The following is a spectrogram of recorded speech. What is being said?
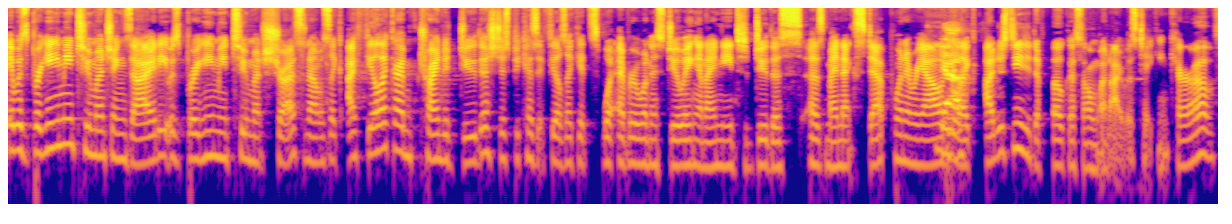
it was bringing me too much anxiety it was bringing me too much stress and i was like i feel like i'm trying to do this just because it feels like it's what everyone is doing and i need to do this as my next step when in reality Yeah. like i just needed to focus on what i was taking care of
